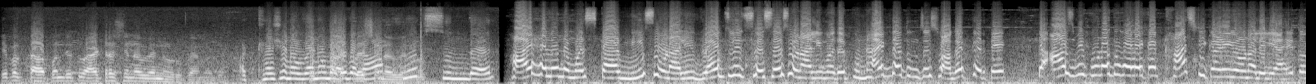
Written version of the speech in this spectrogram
हे फक्त आपण देतो अठराशे नव्याण्णव रुपयामध्ये. अठराशे नव्याण्णवमध्ये बघा 1899. खूप सुंदर. हाय हॅलो नमस्कार. मी सोनाली ब्लॉग्स विथ सोसे सोनाली मध्ये पुन्हा एकदा तुमचं स्वागत करते. तर आज मी पुन्हा तुम्हाला एका खास ठिकाणी घेऊन आलेली आहे. तर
